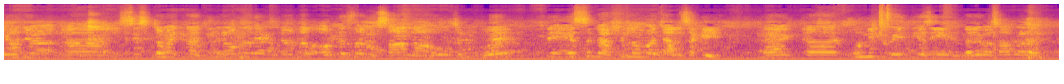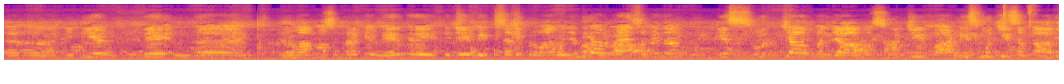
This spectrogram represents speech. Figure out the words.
ਇਹੋ ਜਿਹਾ ਸਿਸਟਮ ਹੈ ਜਿਹੜਾ, ਜਿਹਦੇ ਨਾਲ ਉਹਨਾਂ ਦੇ ਇੰਟਰਨਲ ਆਰਗਨਸ ਦਾ ਨੁਕਸਾਨ ਨਾ ਹੋ ਹੋਏ ਤੇ ਇਹ ਸੰਘਰਸ਼ ਲੰਬਾ ਚੱਲ ਸਕੇ। ਅਹ, ਅਹ, ਉਨੀ ਕੁ ਬੇਨਤੀ ਅਸੀਂ ਡੱਲੇਵਾਲ ਸਾਹਿਬ ਨਾਲ ਕੀਤੀ ਹੈ ਤੇ ਅਹ, ਸੁਖ ਰੱਖੇ ਮਿਹਰ ਕਰੇ ਤੇ ਜੇ ਬੇਨਤੀ ਸਾਡੀ ਪ੍ਰਵਾਨ ਹੋ ਜਾਂਦੀ ਹੈ ਔਰ ਮੈਂ ਸਮਝਦਾ ਕਿ ਸਮੁੱਚਾ ਪੰਜਾਬ ਸਮੁੱਚੀ ਪਾਰਟੀ ਸਮੁੱਚੀ ਸਰਕਾਰ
